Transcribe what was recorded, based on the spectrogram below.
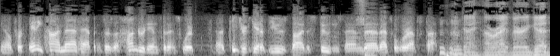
you know, for any time that happens, there's a hundred incidents where uh, teachers get abused by the students, and uh, that's what we're out to stop. Okay, all right, very good.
